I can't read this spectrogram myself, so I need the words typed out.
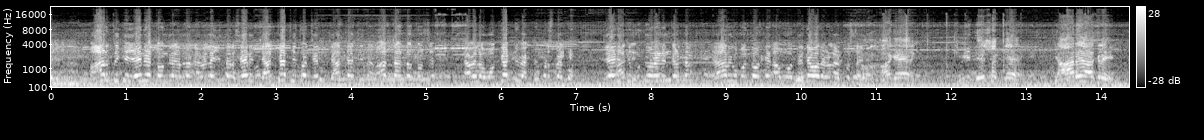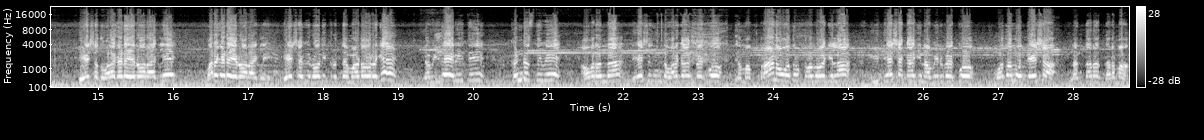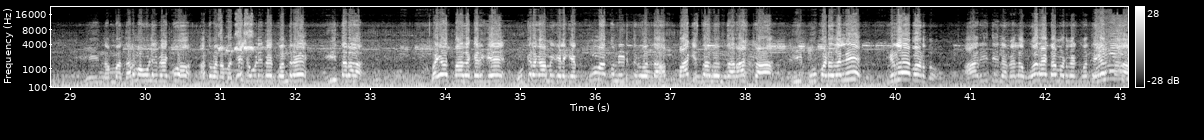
ಭಾರತಕ್ಕೆ ಏನೇ ತೊಂದರೆ ಆದರೂ ನಾವೆಲ್ಲ ಈ ಥರ ಸೇರಿ ಜಾತ್ಯಾತೀತ ಸೇರಿ ಜಾತ್ಯಾತೀತ ರಾಷ್ಟ್ರ ಅಂತ ತೋರಿಸಿ ನಾವೆಲ್ಲ ಒಗ್ಗಟ್ಟು ವ್ಯಕ್ತಪಡಿಸಬೇಕು. ಇದೇ ರೀತಿ ಮುಂದುವರಣೆ ಅಂತ ಹೇಳ್ತಾ ಯಾರಿಗೂ ಬಂದವರಿಗೆ ನಾವು ಧನ್ಯವಾದಗಳನ್ನ ಅರ್ಪಿಸ್ತಾ ಇದ್ದೀವಿ. ಹಾಗೆ ಈ ದೇಶಕ್ಕೆ ಯಾರೇ ಆಗಲಿ ದೇಶದ ಒಳಗಡೆ ಇರೋರಾಗಲಿ ಹೊರಗಡೆ ಇರೋರಾಗಲಿ ದೇಶ ವಿರೋಧಿ ಕೃತ್ಯ ಮಾಡೋರಿಗೆ ನಾವು ಇದೇ ರೀತಿ ಖಂಡಿಸ್ತೀವಿ. ಅವರನ್ನ ದೇಶದಿಂದ ಹೊರಗಾಗಬೇಕು ನಮ್ಮ ಪ್ರಾಣ ಹೋದ್ರೂ ಪರವಾಗಿಲ್ಲ. ಈ ದೇಶಕ್ಕಾಗಿ ನಾವು ಇರಬೇಕು ಮೊದಲು ದೇಶ ನಂತರ ಧರ್ಮ. ಈ ನಮ್ಮ ಧರ್ಮ ಉಳಿಬೇಕು ಅಥವಾ ನಮ್ಮ ದೇಶ ಉಳಿಬೇಕು ಅಂದ್ರೆ ಈ ಥರ ಭಯೋತ್ಪಾದಕರಿಗೆ ಉಗ್ರಗಾಮಿಗಳಿಗೆ ಕುಮ್ಮಕ್ಕು ನೀಡುತ್ತಿರುವಂತಹ ಪಾಕಿಸ್ತಾನ ರಾಷ್ಟ್ರ ಈ ಭೂಪಟದಲ್ಲಿ ಇರಲೇಬಾರದು ಆ ರೀತಿ ನಾವೆಲ್ಲ ಹೋರಾಟ ಮಾಡಬೇಕು ಅಂತ ಹೇಳ್ತಾ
